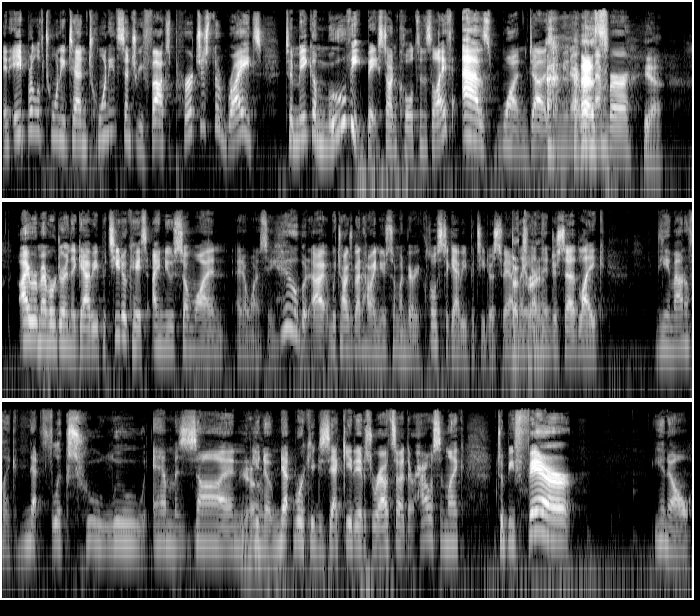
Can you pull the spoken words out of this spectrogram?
In April of 2010, 20th Century Fox purchased the rights to make a movie based on Colton's life, as one does. I mean, I remember. Yeah. I remember during the Gabby Petito case, I knew someone. I don't want to say who, but I, we talked about how I knew someone very close to Gabby Petito's family, right. and then just said like the amount of like Netflix, Hulu, Amazon, Yeah. you know, network executives were outside their house, and like to be fair, you know.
